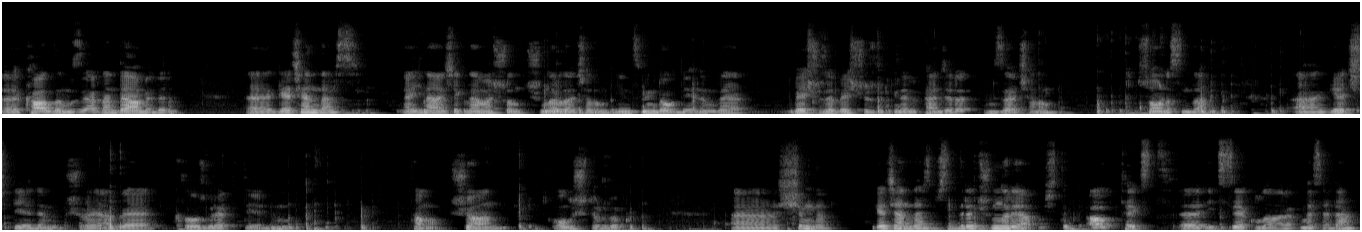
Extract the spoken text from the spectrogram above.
e, kaldığımız yerden devam edelim. E, geçen ders e, yine aynı şekilde hemen şun, şunları da açalım. int window diyelim ve 500'e 500'lük yine bir penceremizi açalım. Sonrasında geç diyelim şuraya ve close graph diyelim. Tamam. Şu an oluşturduk. Ee, şimdi geçen ders biz direkt şunları yapmıştık. Alt text e, xy kullanarak mesela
